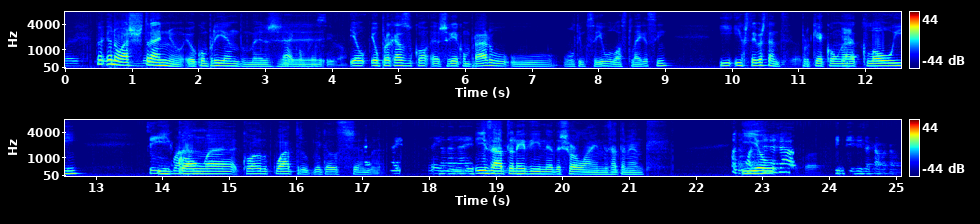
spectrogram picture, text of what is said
mas... Não, Eu não acho estranho, eu compreendo, mas É eh, eu, eu por acaso eh, cheguei a comprar o, o, o último que saiu, o Lost Legacy, e, e gostei bastante, Exato. porque é com a Yeah. Chloe Sim, e claro. com a, com a do 4, como é que ela se chama? Vi. Exato, a Nadine da Shoreline, exatamente. Olha, E eu- já- diz, acaba, acaba.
